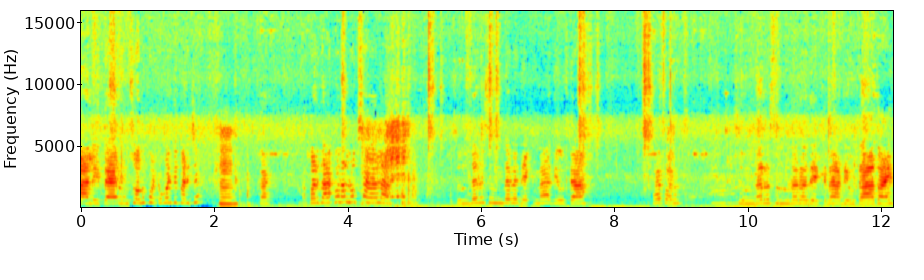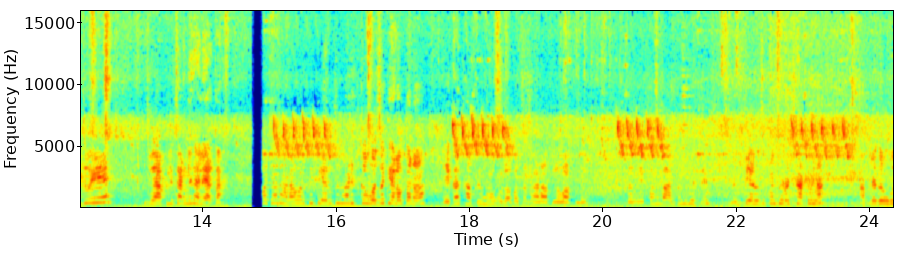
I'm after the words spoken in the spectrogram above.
आली तयार होऊन. सोनू फोटो काढते परिचय? काय? पर दाखव ना लोक सगळ्याला सुंदर सुंदर देखना देवटा काय पर सुंदर सुंदर देखना देवटा आज आई जुई जुई आपली चांगली झाली आता. गुलाबाच्या झाडावरती पेरूचं झाड इतकं वजन केलं होतं ना एका थापीमुळे गुलाबाचं झाड आपलं वाकलंय. तर मी पण बांधून घेते. आणि पेरूचं पण थोडं छाटू ना. आपल्या गंगू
